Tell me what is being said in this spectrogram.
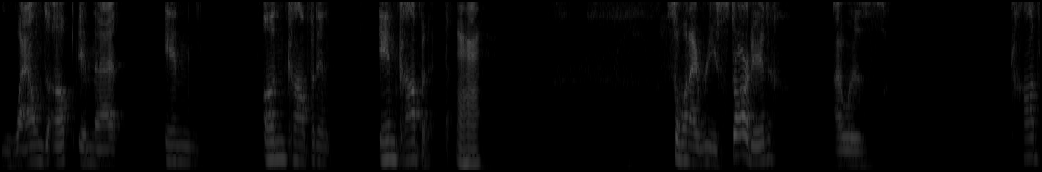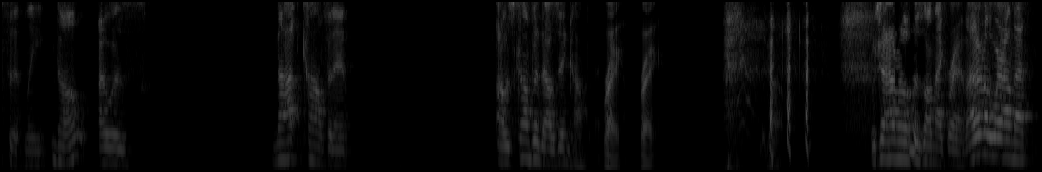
wound up in that in unconfident, incompetent. hmm So when I restarted, I was confidently no, I was not confident. I was confident that I was incompetent, Right. Right. which I don't know who's on that graph. I don't know where on that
